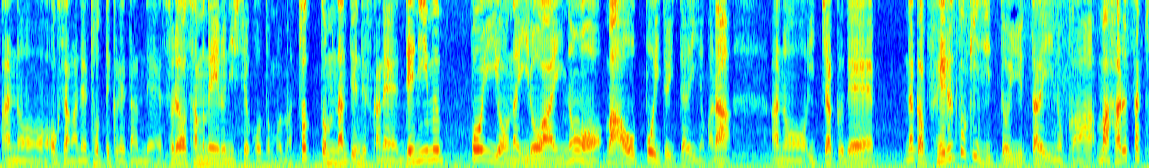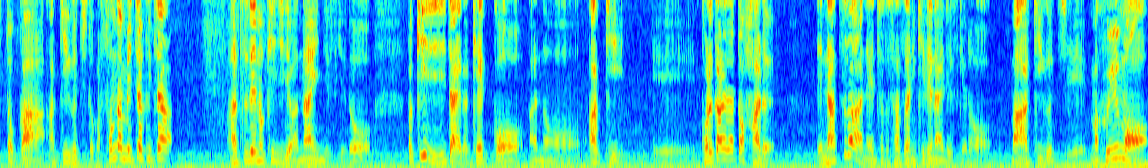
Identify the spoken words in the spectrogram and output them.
あの、奥さんがね、撮ってくれたんで、それをサムネイルにしておこうと思います。ちょっと、なんて言うんですかね、デニムっぽいような色合いの、まあ、青っぽいと言ったらいいのかな。あの、一着で、なんかフェルト生地と言ったらいいのか、まあ、春先とか秋口とか、そんなめちゃくちゃ厚手の生地ではないんですけど、まあ、生地自体が結構、あの秋、えーこれからだと春。で、夏はね、ちょっとさすがに着れないですけど、まあ秋口。まあ冬も、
